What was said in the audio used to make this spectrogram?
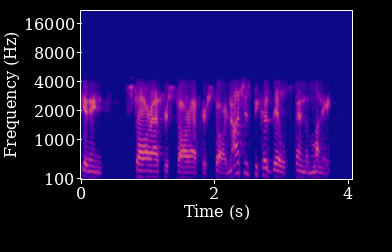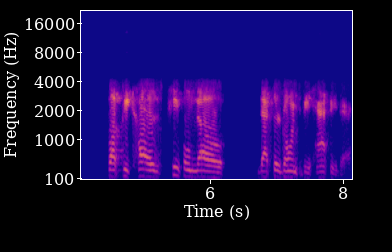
getting star after star after star, not just because they will spend the money, but because people know that they're going to be happy there.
